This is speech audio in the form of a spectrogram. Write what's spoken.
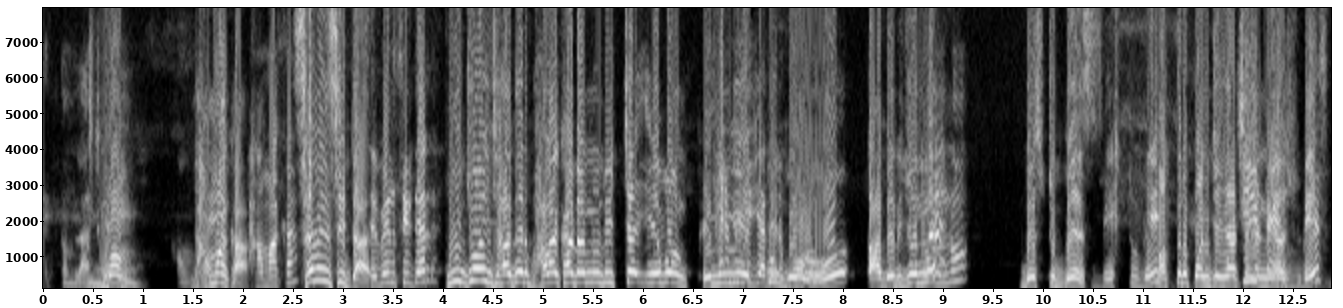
একদম লাস্ট বম ধামাকা। ধামাকা। সেভেন সিটার সেভেন সিটার পুজোয় যাদের ভাড়া খাটানোর ইচ্ছা এবং ফ্যামিলি যাদের বড় তাদের জন্য best to best best to best মাত্র পঞ্চাশ হাজার টাকা নিয়ে আসবে। বেস্ট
